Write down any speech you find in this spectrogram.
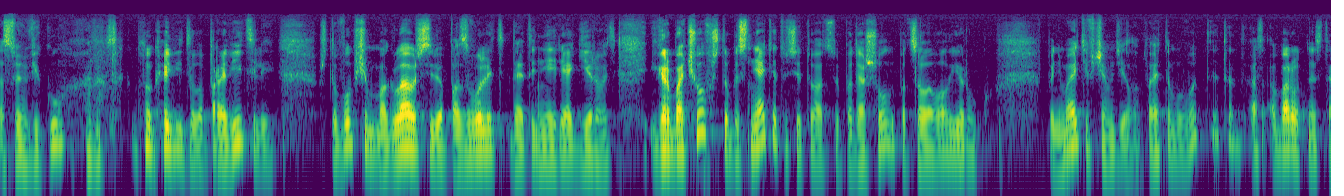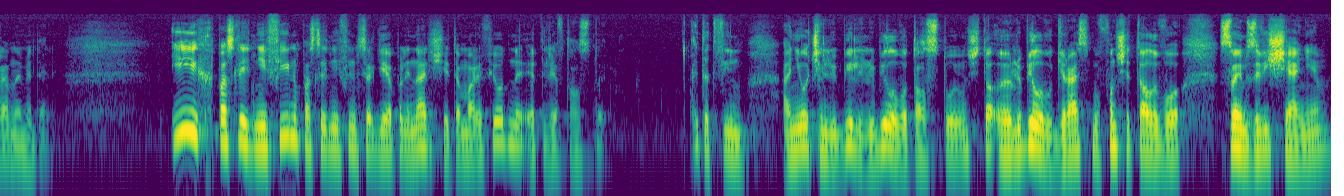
На своем веку она так много видела правителей, что, в общем, могла уж себе позволить на это не реагировать. И Горбачев, чтобы снять эту ситуацию, подошел и поцеловал ей руку. Понимаете, в чем дело? Поэтому вот это оборотная сторона медали. Их последний фильм, последний фильм Сергея Аполлинарича и Тамары Федоровны – это «Лев Толстой». Этот фильм они очень любили, любил его Толстой, он считал, э, любил его Герасимов, он считал его своим завещанием.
